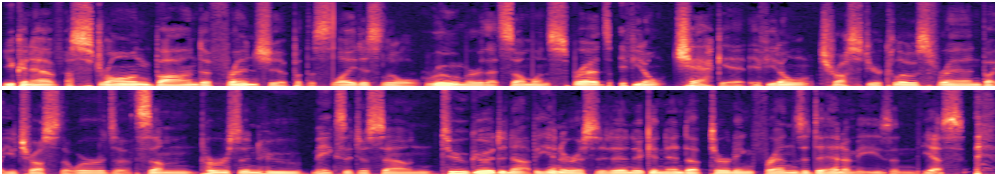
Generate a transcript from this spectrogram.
you can have a strong bond of friendship, but the slightest little rumor that someone spreads, if you don't check it, if you don't trust your close friend, but you trust the words of some person who makes it just sound too good to not be interested in, it can end up turning friends into enemies. And yes,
